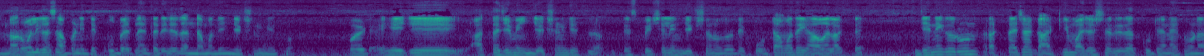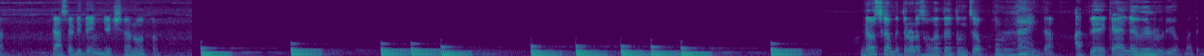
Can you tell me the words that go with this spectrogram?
नॉर्मली कसं आपण इथे खूप येत नाही तर इथे दंडामध्ये इंजेक्शन घेतो. बट हे जे आता जे मी इंजेक्शन घेतलं ते स्पेशल इंजेक्शन होतं ते पोटामध्ये घ्यावं लागतंय. जेणेकरून रक्ताच्या गाठी माझ्या शरीरात कुठे नाहीत होणार त्यासाठी ते इंजेक्शन होतं. नमस्कार मित्रांनो स्वागत आहे तुमचं पुन्हा एकदा आपल्या एका नवीन व्हिडिओमध्ये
